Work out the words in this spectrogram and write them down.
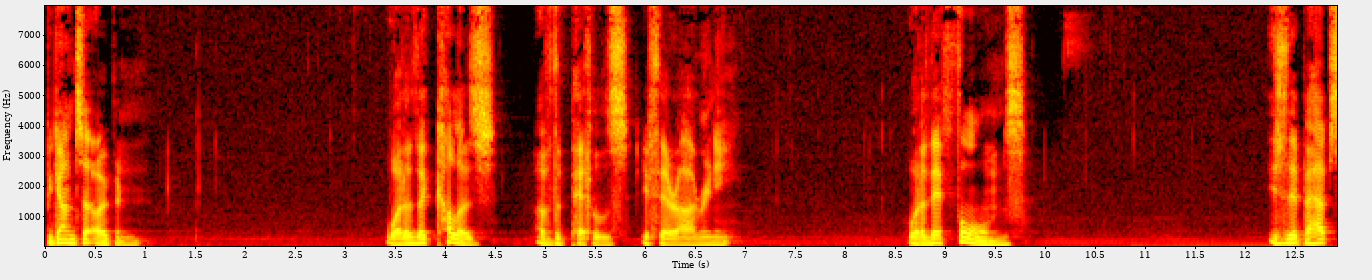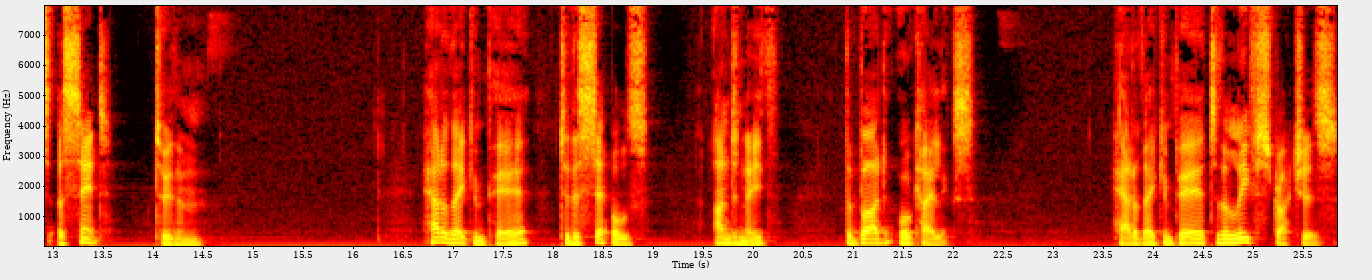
begun to open? What are the colours of the petals, if there are any? What are their forms? Is there perhaps a scent to them? How do they compare to the sepals underneath the bud or calyx? How do they compare to the leaf structures?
